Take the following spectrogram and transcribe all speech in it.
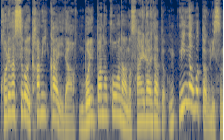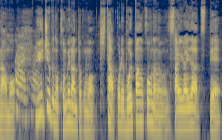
これはすごい神回だ。ボイパのコーナーの再来だって、みみんな思ったの、リスナーも。はいはい YouTube のコメ欄とかも、来た、これボイパのコーナーの再来だっつって、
